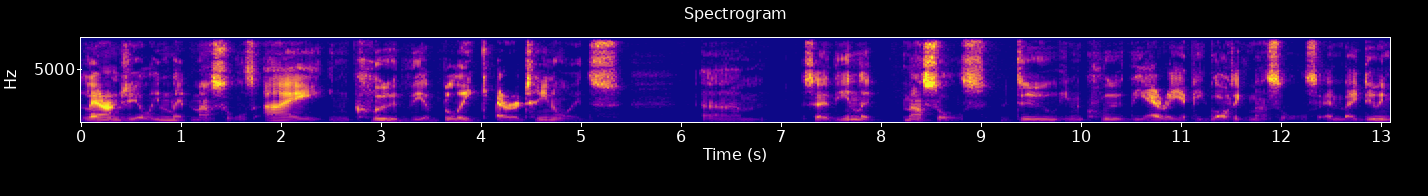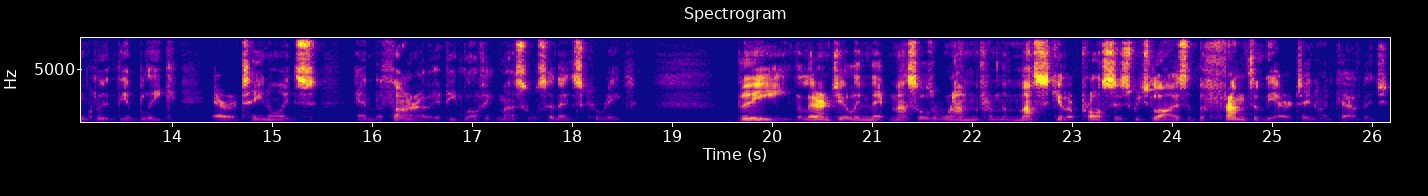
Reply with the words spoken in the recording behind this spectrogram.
laryngeal inlet muscles A include the oblique arytenoids. Um, so, the inlet muscles do include the aryepiglottic muscles, and they do include the oblique arytenoids and the thyroepiglottic muscles, so that's correct. B, the laryngeal inlet muscles run from the muscular process which lies at the front of the arytenoid cartilage.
